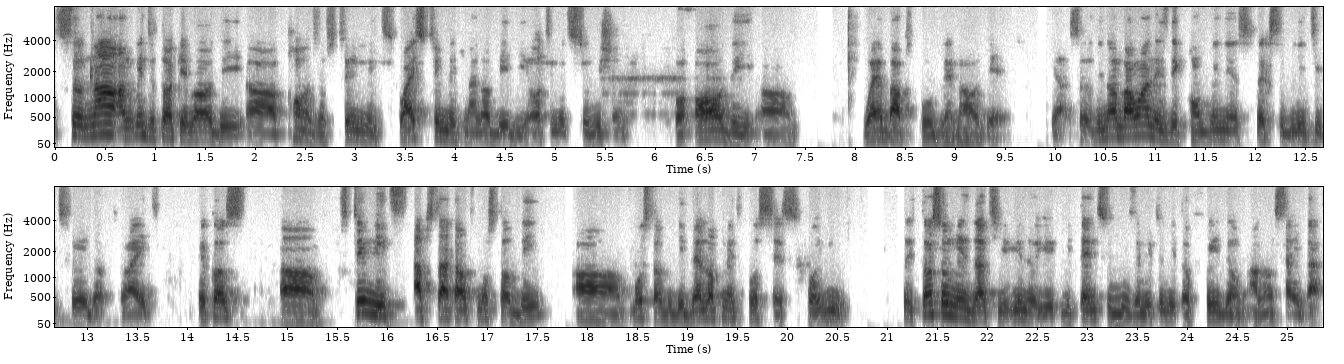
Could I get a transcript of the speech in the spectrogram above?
so now I'm going to talk about the uh, cons of Streamlit. Why Streamlit might not be the ultimate solution for all the um, web apps problem out there. Yeah, so the number one is the convenience flexibility trade-off, right? Because uh, Streamlit abstract out most of the uh, most of the development process for you. So it also means that you you know you, you tend to lose a little bit of freedom alongside that,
